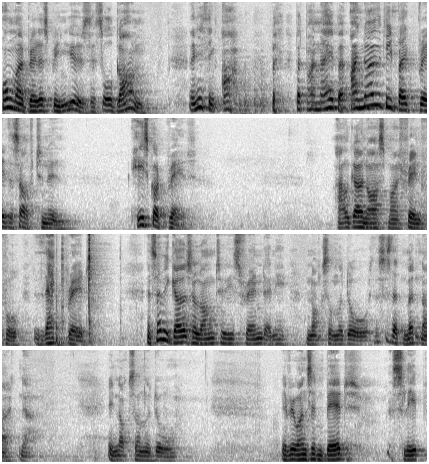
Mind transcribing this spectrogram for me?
All my bread has been used, it's all gone. And you think, oh, but, but my neighbour, I know that he baked bread this afternoon. He's got bread. I'll go and ask my friend for that bread. And so he goes along to his friend and he knocks on the door. This is at midnight now. He knocks on the door. Everyone's in bed, asleep,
